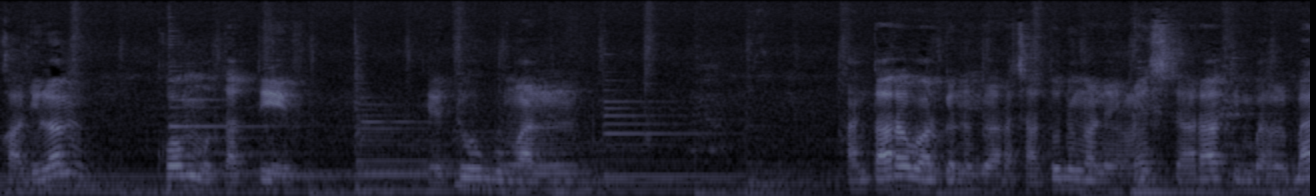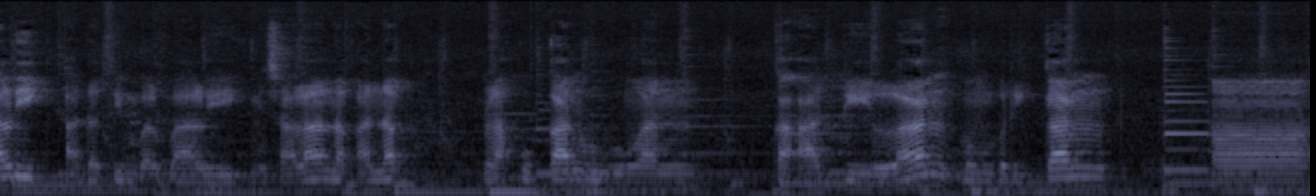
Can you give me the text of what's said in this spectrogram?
keadilan komutatif, yaitu hubungan antara warga negara satu dengan yang lain secara timbal balik ada timbal balik misalnya anak-anak melakukan hubungan keadilan memberikan uh,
